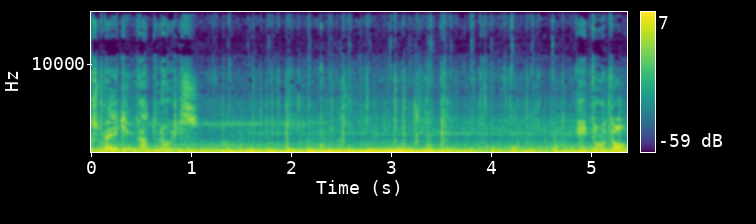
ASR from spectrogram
Who's making that noise? Tituto!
